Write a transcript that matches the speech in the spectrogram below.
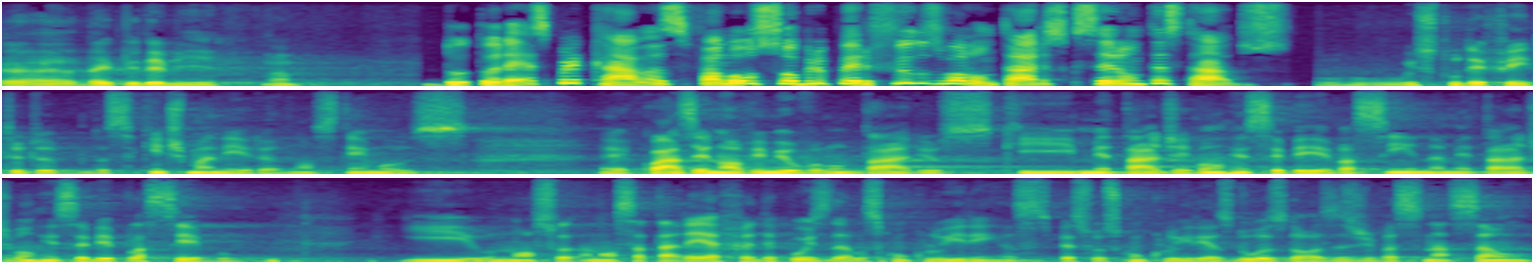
é, da epidemia. Né? Dr. Esper Calas falou sobre o perfil dos voluntários que serão testados. O estudo é feito de, da seguinte maneira: nós temos é, quase 9 mil voluntários que metade vão receber vacina, metade vão receber placebo. E o nosso, a nossa tarefa é, depois delas concluírem, as pessoas concluírem as duas doses de vacinação,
